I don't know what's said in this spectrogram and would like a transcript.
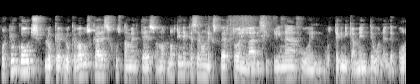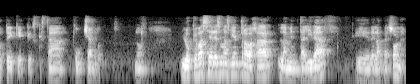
Porque un coach lo que, va a buscar es justamente eso, no, tiene que ser un experto en la disciplina o, en, técnicamente o en el deporte que está coachando, ¿no? Lo que va a hacer es más bien trabajar la mentalidad eh, de la persona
